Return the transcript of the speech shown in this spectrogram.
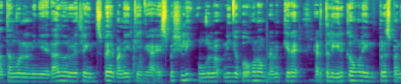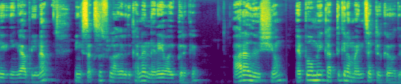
மற்றவங்கள நீங்கள் ஏதாவது ஒரு விதத்தில் இன்ஸ்பயர் பண்ணியிருக்கீங்க எஸ்பெஷலி உங்களோ நீங்கள் போகணும் நினைக்கிற இடத்துல இருக்கவங்களை இம்ப்ரெஸ் பண்ணியிருக்கீங்க அப்படின்னா நீங்கள் சக்ஸஸ்ஃபுல் ஆகிறதுக்கான நிறைய வாய்ப்பு இருக்குது ஆறாவது விஷயம் எப்போவுமே கற்றுக்கிற மைண்ட் செட் இருக்கிறது.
